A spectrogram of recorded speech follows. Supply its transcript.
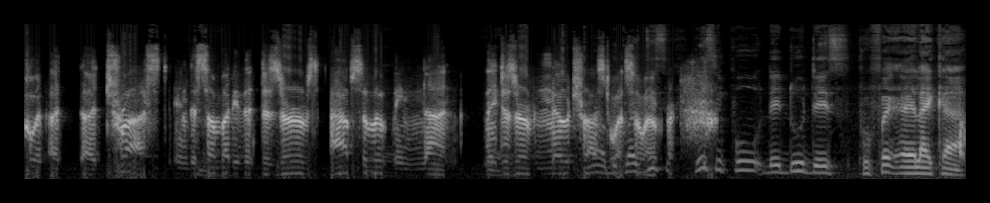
put a, a trust into somebody that deserves absolutely none. They deserve no trust No, whatsoever. These, these people, they do this, profe- uh, like, uh,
